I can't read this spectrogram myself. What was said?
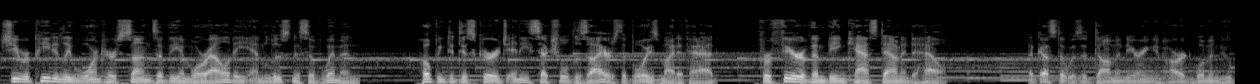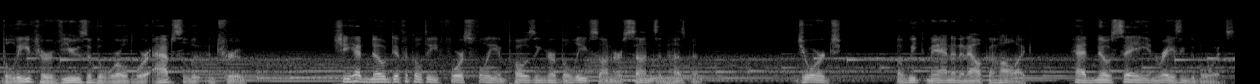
She repeatedly warned her sons of the immorality and looseness of women, hoping to discourage any sexual desires the boys might have had, for fear of them being cast down into hell. Augusta was a domineering and hard woman who believed her views of the world were absolute and true. She had no difficulty forcefully imposing her beliefs on her sons and husband. George, a weak man and an alcoholic, had no say in raising the boys.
